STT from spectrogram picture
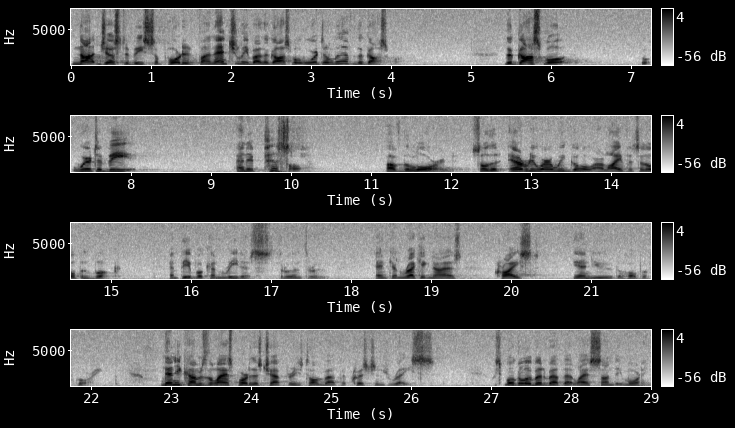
Not just to be supported financially by the gospel, we're to live the gospel. The gospel, we're to be an epistle of the Lord so that everywhere we go, our life is an open book and people can read us through and through and can recognize Christ in you, the hope of glory. Then he comes to the last part of this chapter, and he's talking about the Christian's race. We spoke a little bit about that last Sunday morning.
